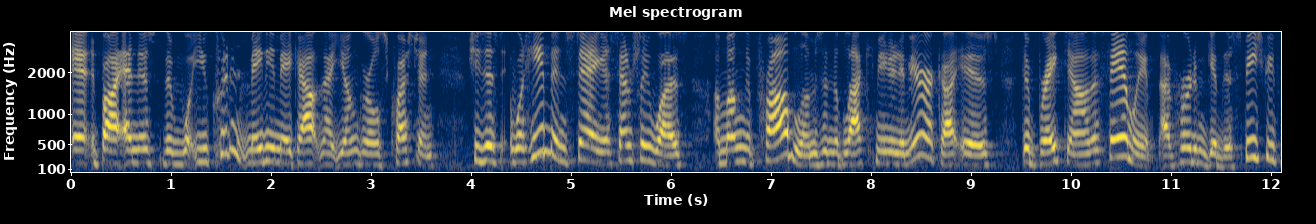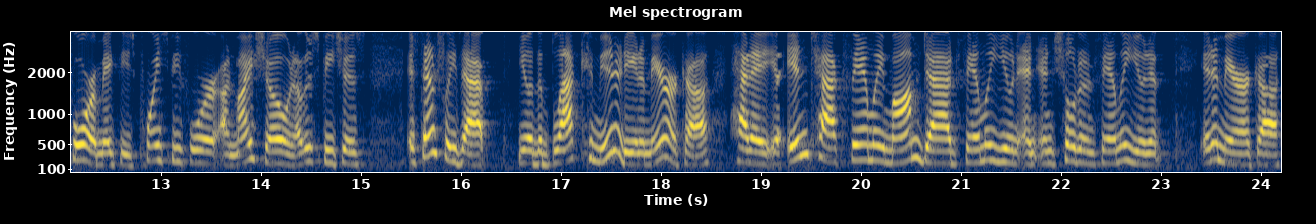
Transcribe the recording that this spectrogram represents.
And by and this the what you couldn't maybe make out in that young girl's question. She says what he had been saying essentially was among the problems in the black community in America is the breakdown of the family. I've heard him give this speech before or make these points before on my show and other speeches. Essentially that you know, the black community in America had a intact family, mom, dad, family unit, and, and children family unit in America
